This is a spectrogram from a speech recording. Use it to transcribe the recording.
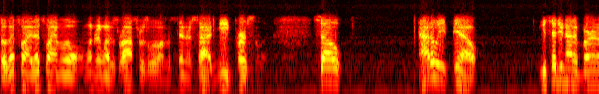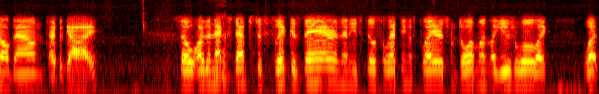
so that's why that's why I'm a little wondering why this roster was a little on the thinner side. Me personally. So how do we? You know, you said you're not a burn it all down type of guy. So are the next steps just Flick is there, and then he's still selecting his players from Dortmund like usual? Like, what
